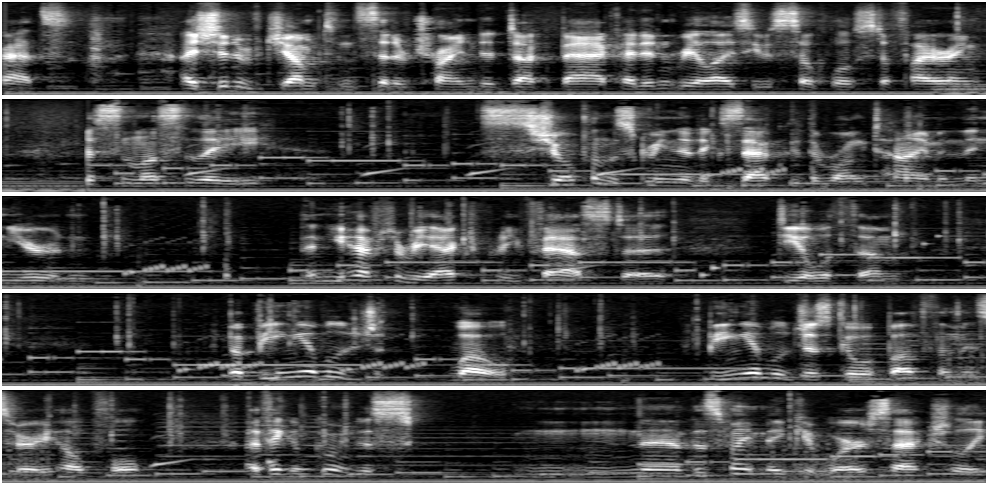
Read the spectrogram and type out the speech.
Rats. I should have jumped instead of trying to duck back. I didn't realize he was so close to firing. Just unless they show up on the screen at exactly the wrong time, and then you're in, then you have to react pretty fast to deal with them. But being able to just, whoa, being able to just go above them is very helpful. I think I'm going to nah, this might make it worse actually.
